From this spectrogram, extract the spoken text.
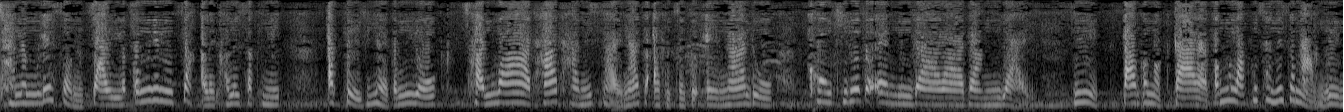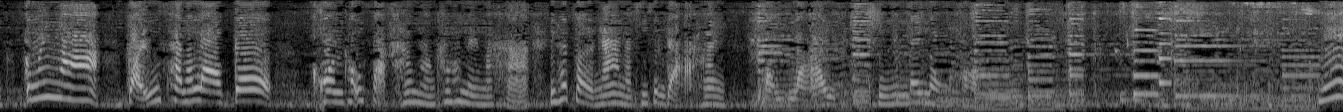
ฉันน่ะไม่ได้สนใจแล้วก็ไม่ได้รู้จักอะไรเขาเลยสักนิดอติที่ไหนก็ไม่รู้ ฉันว่าท่าทางนิสัยน่าจะเอาแต่ใจตัวเองน่าดู คงคิดว่าตัวเองเป็นดาราดังใหญ่ นี่ตามกำหนดการอะต้องรับผู้ชันที่สนามบินก็ไม่มาปล่อยผู้ชันนั้นรอเกอร์ คนเขาอุตส่าห์ข้ามน้ำข้ามทะเลมาหา นี่ถ้าเจอหน้านะฉันจะด่าให้ใจร้ายทิ้งมันได้ลงคอนี่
